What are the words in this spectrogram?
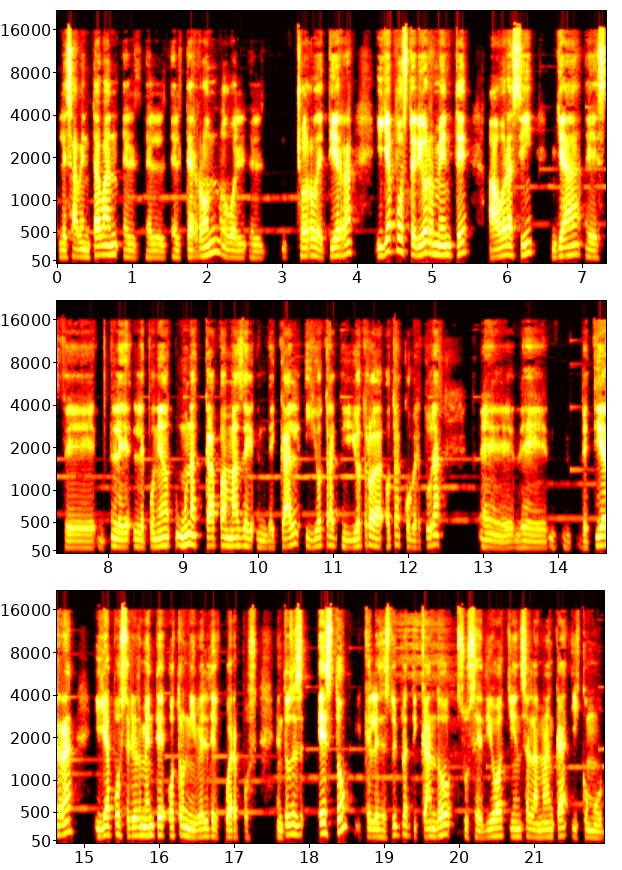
les aventaban el, terrón o el, chorro de tierra, y ya posteriormente, ahora sí, ya este, le, ponían una capa más de, cal y otra, y otra, otra cobertura eh, de, tierra y ya posteriormente otro nivel de cuerpos. Entonces, esto que les estoy platicando sucedió aquí en Salamanca y como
